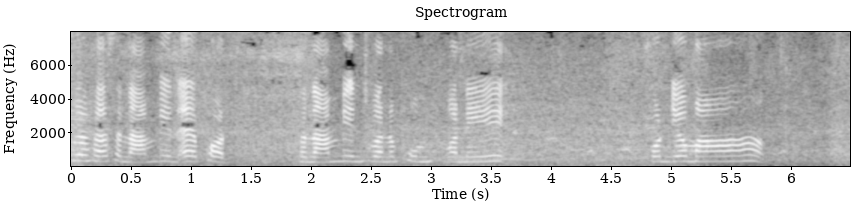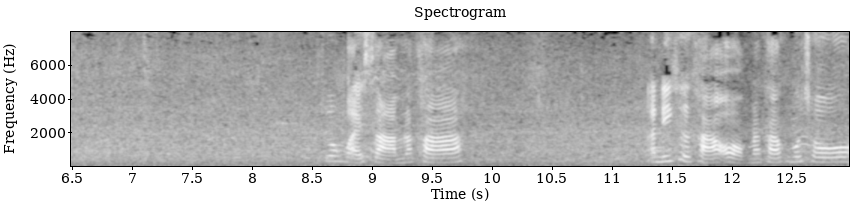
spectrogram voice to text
เพื่อนๆคะสนามบิน airport สนามบินสุวรรณภูมิวันนี้ คนเยอะมาก ช่วงบ่ายสามนะคะ อันนี้คือขาออกนะคะคุณผู้ชม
